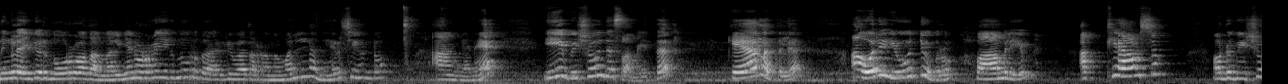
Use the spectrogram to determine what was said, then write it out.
നിങ്ങൾ എനിക്കൊരു നൂറ് രൂപ തന്നാൽ ഞാൻ ഉടനെ ഇരുന്നൂറ് രൂപ തരണം. നല്ല നേർച്ചയുണ്ടോ? അങ്ങനെ ഈ വിഷുവിന്റെ സമയത്ത് കേരളത്തിൽ ആ ഒരു യൂട്യൂബറും ഫാമിലിയും അത്യാവശ്യം അവരുടെ വിഷു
